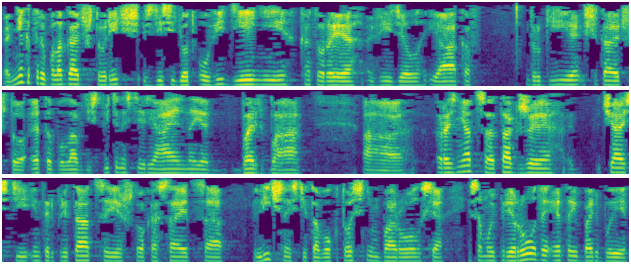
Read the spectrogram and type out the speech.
Некоторые полагают, что речь здесь идет о видении, которое видел Иаков. Другие считают, что это была в действительности реальная борьба. А, разнятся также части интерпретации, что касается личности того, кто с ним боролся, и самой природы этой борьбы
